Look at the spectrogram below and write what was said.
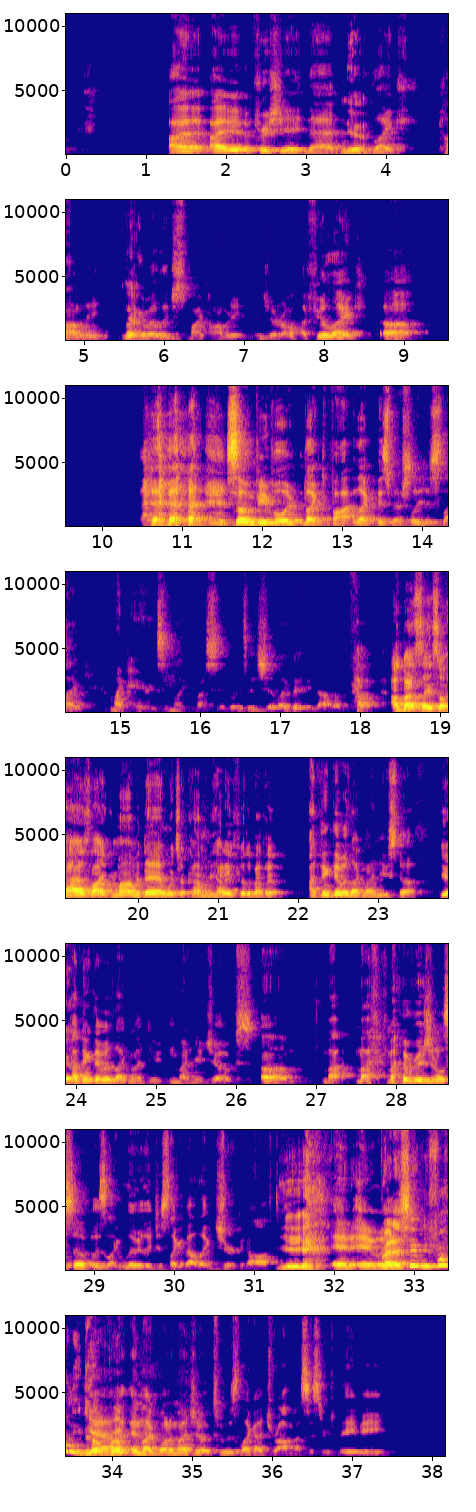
I I appreciate that. Yeah. Like comedy. Like, Yeah. like just my comedy in general. I feel like uh some people are like like especially just like my parents and like my siblings and shit like they do not like fuck. I was about to say, so how's like mom and dad with your comedy? How they feel about that? I think they would like my new stuff. Yeah. I think they would like my new my new jokes. Um my, my my original stuff was like literally just like about like jerking off, dude. Yeah. and it was bro, that should be funny, though, yeah, bro. and like one of my jokes was like I dropped my sister's baby.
